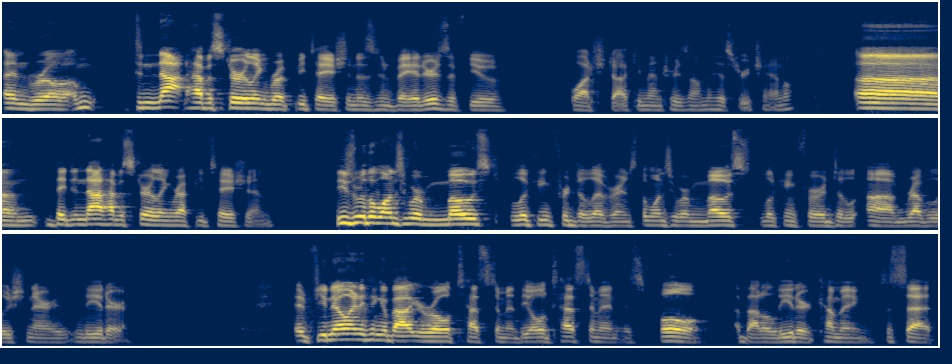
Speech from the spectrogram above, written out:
and Rome did not have a sterling reputation as invaders, if you've watched documentaries on the History Channel. Um, they did not have a sterling reputation. These were the ones who were most looking for deliverance, the ones who were most looking for a um, revolutionary leader. If you know anything about your Old Testament, the Old Testament is full about a leader coming to set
